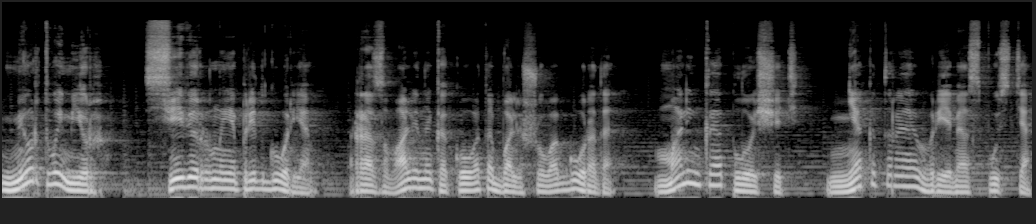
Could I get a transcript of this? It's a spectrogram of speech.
Мертвый мир. Северные предгорья. Развалины какого-то большого города. Маленькая площадь. Некоторое время спустя.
